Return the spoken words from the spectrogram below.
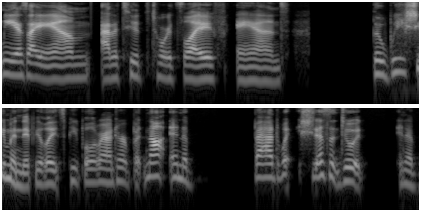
me as I am attitude towards life and the way she manipulates people around her, but not in a bad way. She doesn't do it in a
